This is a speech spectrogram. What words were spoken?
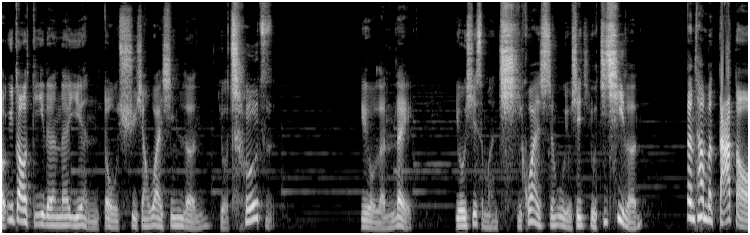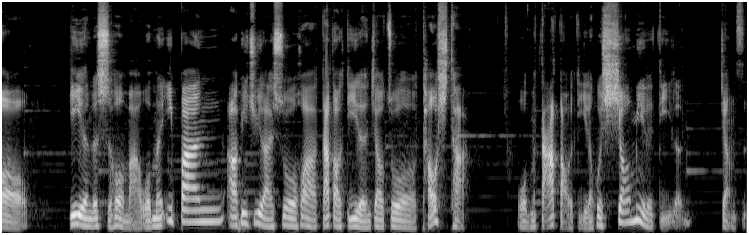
后遇到敌人呢也很逗趣，像外星人、有车子，也有人类。有一些什么很奇怪的生物，有些有机器人，但他们打倒敌人的时候嘛，我们一般 RPG 来说的话，打倒敌人叫做倒した，我们打倒敌人或消灭了敌人，这样子，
